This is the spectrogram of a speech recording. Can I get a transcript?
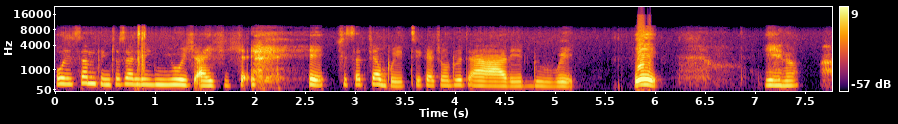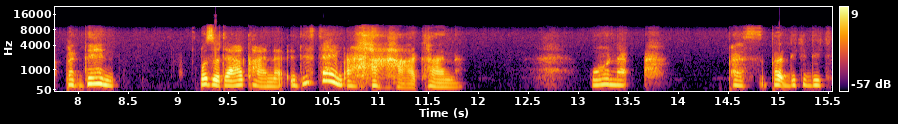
or it's something totally new chisati chamboitika chaunoti aveduwe e you know. But then wozoti akana this time ahaha kana ona pasi padiki diki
